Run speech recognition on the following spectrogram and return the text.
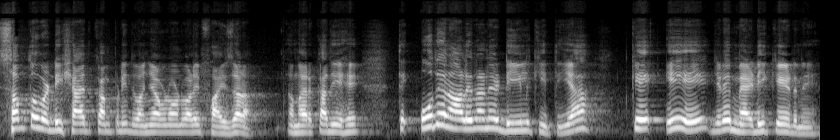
ਸਭ ਤੋਂ ਵੱਡੀ ਸ਼ਾਇਦ ਕੰਪਨੀ ਦਵਾਈਆਂ ਬਣਾਉਣ ਵਾਲੀ ਫਾਈਜ਼ਰ ਆ, ਅਮਰੀਕਾ ਦੀ ਇਹ। ਤੇ ਉਹਦੇ ਨਾਲ ਇਹਨਾਂ ਨੇ ਡੀਲ ਕੀਤੀ ਆ ਕਿ ਇਹ ਜਿਹੜੇ ਮੈਡੀਕੇਡ ਨੇ,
